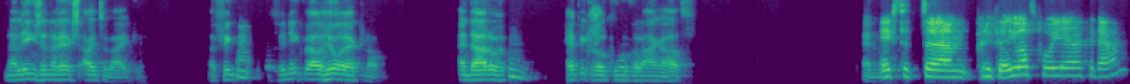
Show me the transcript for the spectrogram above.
naar links en naar rechts uit te wijken. Dat vind, ik, dat vind ik wel heel erg knap. En daardoor heb ik er ook heel veel aan gehad. En, Heeft het um, privé wat voor je gedaan?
